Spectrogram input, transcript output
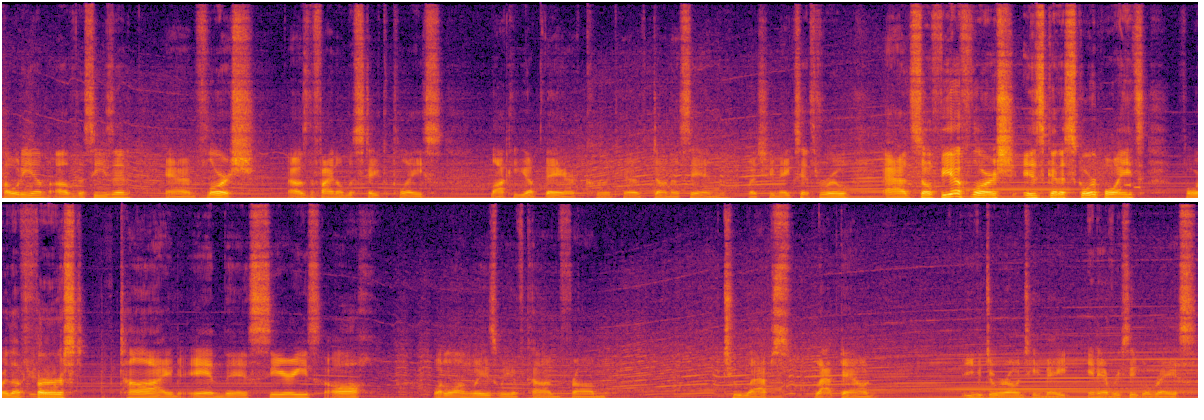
podium of the season. And Florsch, that was the final mistake place. Locking up there could have done us in, but she makes it through. And Sophia Florsch is going to score points for the first time in this series. Oh, what a long ways we have come from two laps, lap down, even to her own teammate in every single race.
